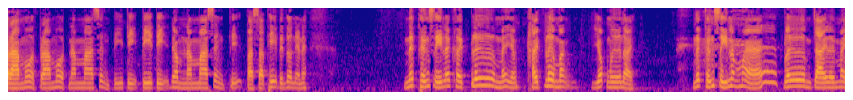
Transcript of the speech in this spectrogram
ปราโมทปราโมทนำมาซึ่งปีติปีติย่อมนำมาซึ่งปัสสัทธิเป็นต้นเนี่ยนะนึกถึงศีลแล้วเคยปลื้มไหมยังใครปลื้มบ้างยกมือหน่อย นึกถึงศีลแล้วแหมปลื้มใจเลยไม่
